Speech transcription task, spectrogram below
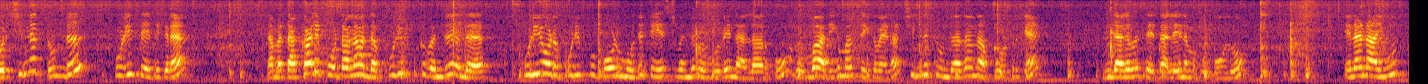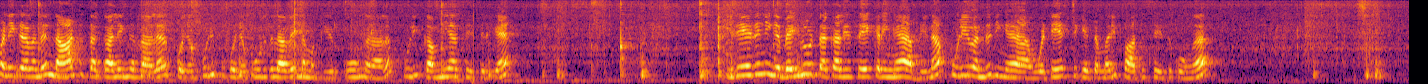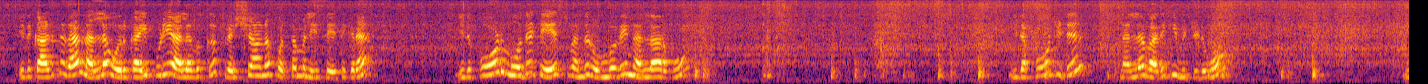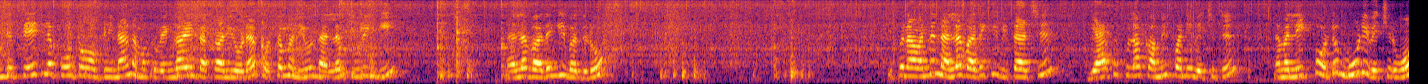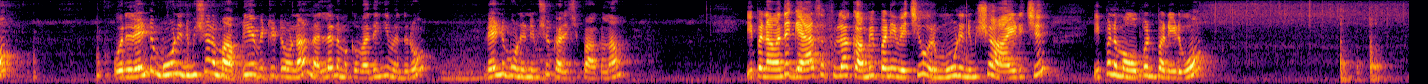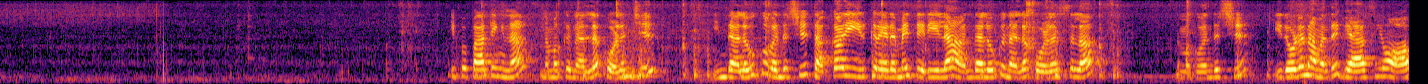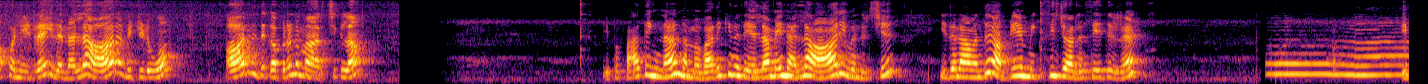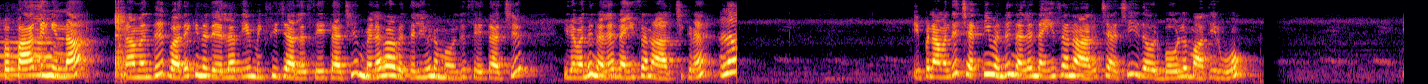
ஒரு சின்ன துண்டு புளி சேர்த்துக்கிறேன். நம்ம தக்காளி போட்டாலும் அந்த புளிப்புக்கு வந்து அந்த புளியோட புளிப்பு போடும்போது டேஸ்ட் வந்து ரொம்பவே நல்லாயிருக்கும். ரொம்ப அதிகமாக சேர்க்க வேண்டாம் சின்ன துண்டாக தான் நான் போட்டிருக்கேன். இந்த அளவு சேர்த்தாலே நமக்கு போதும். ஏன்னா நான் யூஸ் பண்ணிக்கிற வந்து நாட்டு தக்காளிங்கிறதுனால கொஞ்சம் புளிப்பு கொஞ்சம் கூடுதலாகவே நமக்கு இருக்குங்கிறனால புளி கம்மியாக சேர்த்துருக்கேன். இதே இது நீங்கள் பெங்களூர் தக்காளி சேர்க்குறீங்க அப்படின்னா புளி வந்து நீங்கள் உங்கள் டேஸ்ட்டுக்கு ஏற்ற மாதிரி பார்த்து சேர்த்துக்கோங்க. இதுக்கு அடுத்ததாக நல்ல ஒரு கைப்பிடி அளவுக்கு ஃப்ரெஷ்ஷான கொத்தமல்லி சேர்த்துக்கிறேன். இது போடும்போது டேஸ்ட் வந்து ரொம்பவே நல்லாயிருக்கும் இதை போட்டுட்டு நல்லா வதக்கி விட்டுடுவோம். இந்த ஸ்டேஜில் போட்டோம் அப்படின்னா நமக்கு வெங்காயம் தக்காளியோட கொத்தமல்லியும் நல்லா சுருங்கி நல்லா வதங்கி வந்துடும். இப்போ நான் வந்து நல்லா வதக்கி விட்டாச்சு. கேஸை ஃபுல்லாக கம்மி பண்ணி வச்சுட்டு நம்ம லிட் போட்டு மூடி வச்சுருவோம். ஒரு ரெண்டு மூணு நிமிஷம் நம்ம அப்படியே விட்டுட்டோம்னா நல்லா நமக்கு வதங்கி வந்துடும். ரெண்டு மூணு நிமிஷம் கழித்து பார்க்கலாம். இப்போ நான் வந்து கேஸை ஃபுல்லாக கம்மி பண்ணி வச்சு ஒரு மூணு நிமிஷம் ஆயிடுச்சு. இப்போ நம்ம ஓப்பன் பண்ணிவிடுவோம் இப்போ பார்த்தீங்கன்னா நமக்கு நல்லா குழஞ்சு இந்த அளவுக்கு வந்துருச்சு. தக்காளி இருக்கிற இடமே தெரியல அந்த அளவுக்கு நல்லா குழசலாக நமக்கு வந்துருச்சு. இதோட நான் வந்து கேஸையும் ஆஃப் பண்ணிடுறேன். இதை நல்லா ஆற விட்டுடுவோம். ஆறுனதுக்கப்புறம் நம்ம அரைச்சிக்கலாம். இப்போ பார்த்தீங்கன்னா நம்ம வதக்கினது எல்லாமே நல்லா ஆறி வந்துடுச்சு இதை நான் வந்து அப்படியே மிக்ஸி ஜாரில் சேர்த்துடுறேன். இப்போ பார்த்தீங்கன்னா நான் வந்து வதக்கினது எல்லாத்தையும் மிக்ஸி ஜாரில் சேர்த்தாச்சு. மிளகா வெத்தலையும் நம்ம வந்து சேர்த்தாச்சு. இதை வந்து நல்லா நைஸாக நான் அரைச்சிக்கிறேன். இப்போ நான் வந்து சட்னி வந்து நல்லா நைஸாக நான் அரைச்சாச்சு. இதை ஒரு பவுலில் மாற்றிடுவோம்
